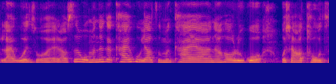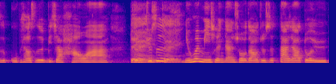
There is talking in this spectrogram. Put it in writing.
来问说：“哎，老师，我们那个开户要怎么开啊？然后如果我想要投资股票，是不是比较好啊？”对，对就是你会明显感受到，就是大家对于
